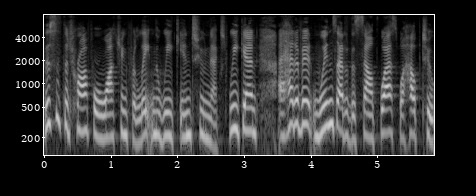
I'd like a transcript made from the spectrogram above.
This is the trough we're watching for late in the week into next weekend. Ahead of it, winds out of the southwest will help to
